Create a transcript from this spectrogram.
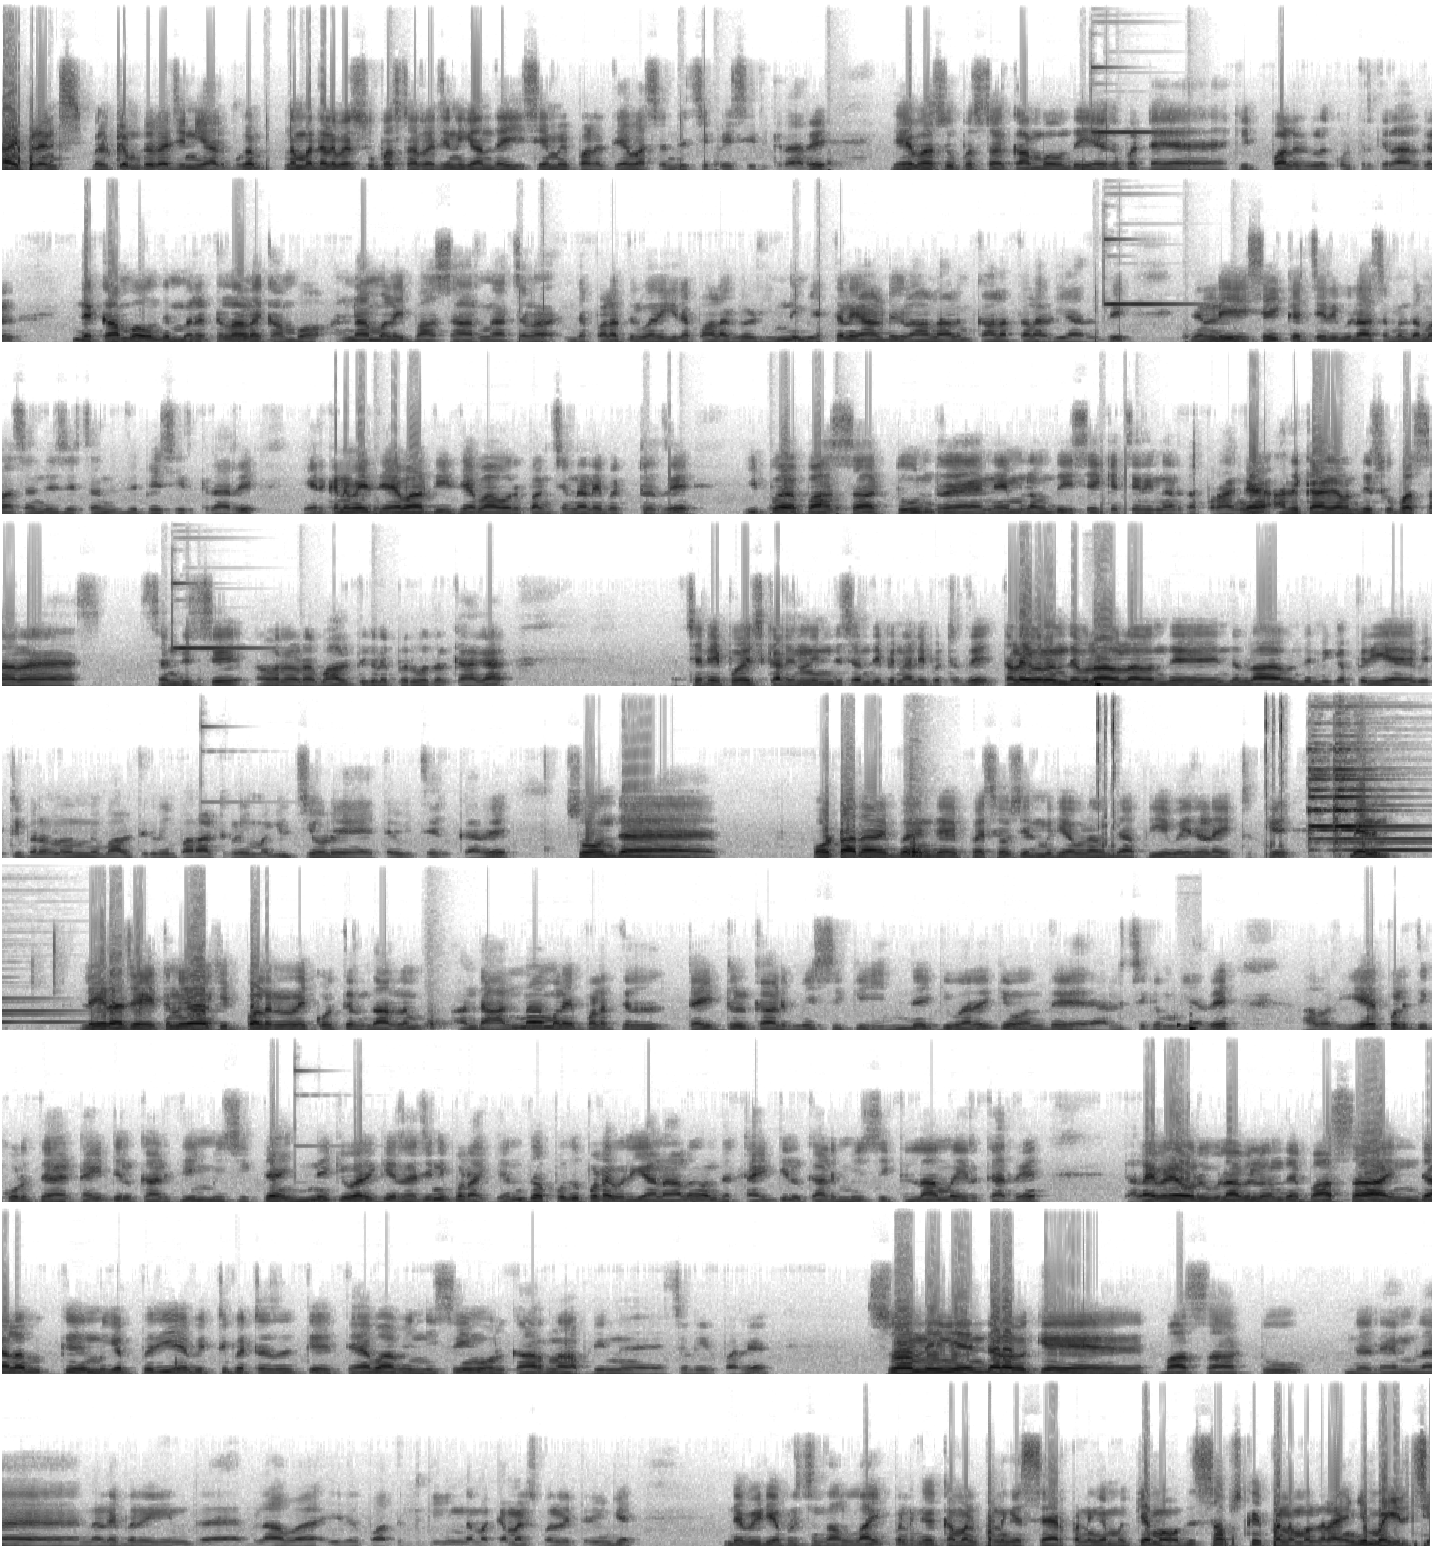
Hi friends welcome to Rajini Arumugam நம்ம தலைவர் super star ரஜினிகாந்தை இசையமைப்பாளர் தேவா சந்தித்து பேசியிருக்கிறாரு. தேவா சூப்பர் ஸ்டார் காம்போ வந்து ஏகப்பட்ட ஹிட் பாடல்களை கொடுத்திருக்கிறார்கள். இந்த காம்போ வந்து மிரட்டலான காம்போ அண்ணாமலை பாஷா அருணாச்சலம் இந்த படத்தில் வருகிற பாடல்கள் இன்னும் எத்தனை ஆண்டுகள் ஆனாலும் காலத்தால் அழியாதது இதனிடையே இசை கச்சேரி விழா சம்பந்தமாக சந்தித்து சந்தித்து பேசியிருக்கிறாரு. ஏற்கனவே தேவாதி தேவா ஒரு ஃபங்க்ஷன் நடைபெற்றது. இப்போ பாஷா டூன்ற நேமில் வந்து இசை கச்சேரி நடத்த போகிறாங்க அதுக்காக வந்து சூப்பர் ஸ்டாரை சந்தித்து அவரோட வாழ்த்துக்களை பெறுவதற்காக சென்னை போயஸ் காலையில் இந்த சந்திப்பு நடைபெற்றது. தலைவர் இந்த விழாவில் வந்து இந்த விழா வந்து மிகப்பெரிய வெற்றி பெறணும்னு வாழ்த்துக்களையும் பாராட்டுகளையும் மகிழ்ச்சியோடு தெரிவித்திருக்காரு. ஸோ இந்த போட்டோ தான் இப்போ இந்த இப்போ சோஷியல் மீடியாவில் வந்து அப்படியே வைரல் ஆகிட்டு இருக்கு மேலும் இளையராஜா எத்தனையோ ஹிட் பாடல்களை கொடுத்திருந்தாலும் அந்த அண்ணாமலை படத்தில் டைட்டில் கார்டு மியூசிக்கு இன்னைக்கு வரைக்கும் வந்து அழிச்சிக்க முடியாது. அவர் ஏற்படுத்தி கொடுத்த டைட்டில் கார்டு தீம் மியூசிக் தான் இன்னைக்கு வரைக்கும் ரஜினி படம். எந்த புதுப்படம் வெளியானாலும் அந்த டைட்டில் கார்டு மியூசிக் இல்லாமல் இருக்காது. தலைவரே ஒரு விழாவில் வந்து பாஷா இந்த அளவுக்கு மிகப்பெரிய வெற்றி பெற்றதுக்கு தேவாவின் இசையும் ஒரு காரணம் அப்படின்னு சொல்லியிருப்பாரு. ஸோ நீங்கள் எந்த அளவுக்கு பாஷா டூ இந்த டைமில் நடைபெறுகின்ற விழாவை எதிர்பார்த்துட்டு இருக்கீங்க. நம்ம கமெண்ட்ஸ் பண்ணி தெரிவிங்க. இந்த வீடியோ பிடிச்சிருந்தால் லைக் பண்ணுங்கள் கமெண்ட் பண்ணுங்கள் ஷேர் பண்ணுங்கள் முக்கியமாக வந்து சப்ஸ்கிரைப் பண்ண மறந்துடாதீங்க. மகிழ்ச்சி.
